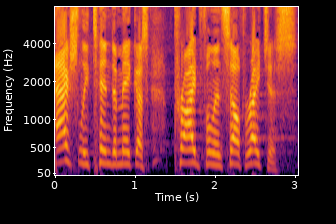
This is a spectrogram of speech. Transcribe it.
actually tend to make us prideful and self righteous.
